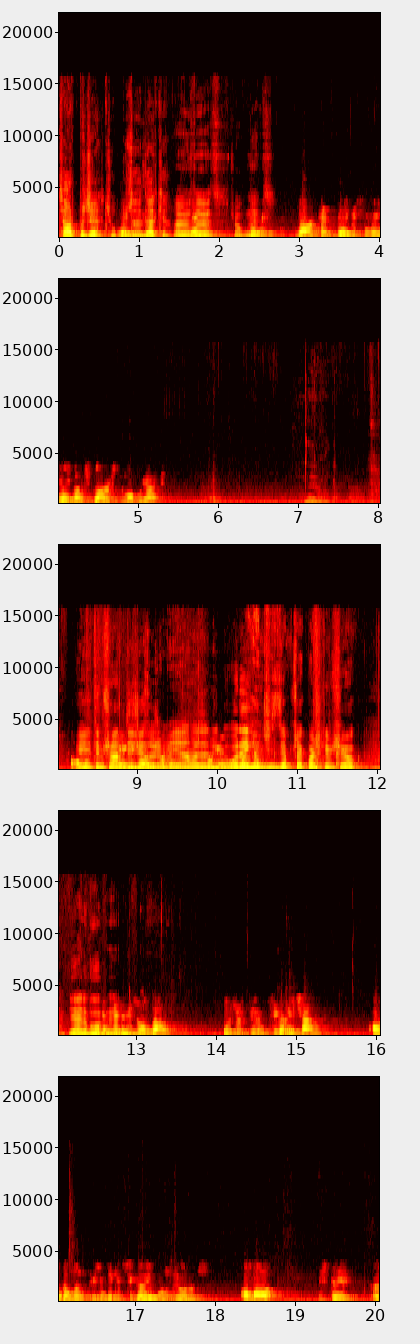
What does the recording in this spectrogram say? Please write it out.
Çarpıcı. Çok Ne? güzel derken. Evet Ne? evet çok net. Lancet dergisinde yayınlanmış bir araştırma bu yani. Eyvallah. Ama Eğitim şart diyeceğiz hocam bugün- ya ama yani bugün- oraya bakın, geleceğiz yapacak başka bir şey yok. Yani bu Bugün televizyonda özür dilerim sigara içen adamın elindeki sigarayı buzluyoruz. Ama işte e,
